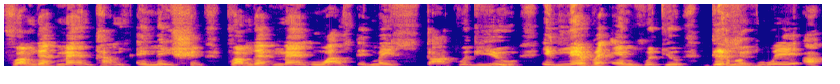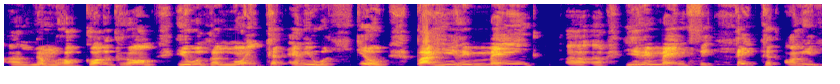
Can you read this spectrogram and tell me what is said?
From that man comes a nation. From that man, whilst it may start with you, it never ends with you. This is where uh, uh, Nimrod got it wrong. He was anointed and he was skilled, but he remained uh, uh, he remains fixated on his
